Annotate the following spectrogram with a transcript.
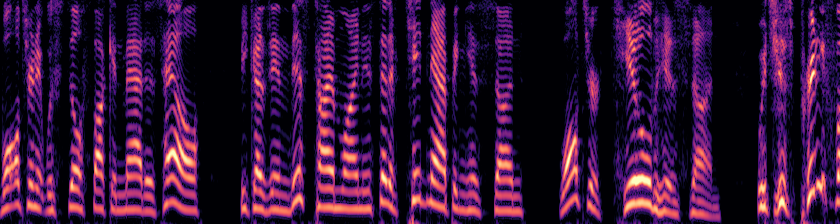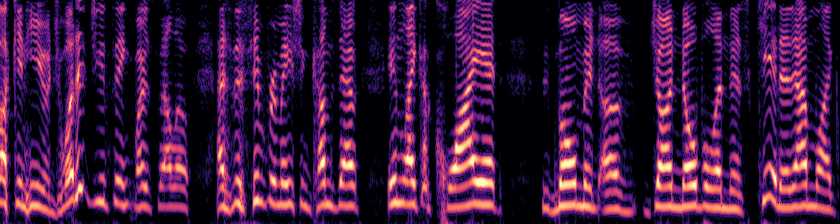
Walternate was still fucking mad as hell because in this timeline, instead of kidnapping his son, Walter killed his son, which is pretty fucking huge. What did you think, Marcelo, as this information comes out in like a quiet moment of John Noble and this kid? And I'm like,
